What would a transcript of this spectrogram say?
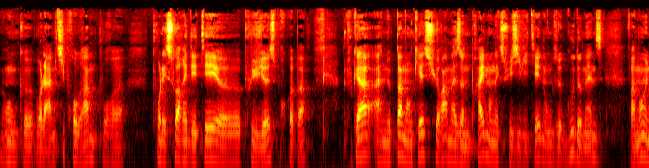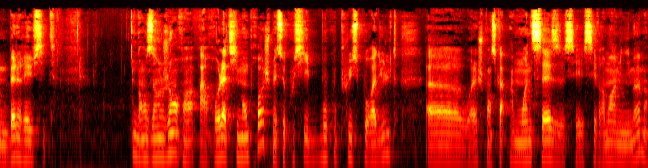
Donc voilà, un petit programme pour pour les soirées d'été pluvieuses, pourquoi pas. En tout cas, à ne pas manquer sur Amazon Prime en exclusivité, donc The Good Omens, vraiment une belle réussite. Dans un genre à relativement proche, mais ce coup-ci beaucoup plus pour adultes, euh, voilà, je pense qu'à moins de 16, c'est vraiment un minimum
